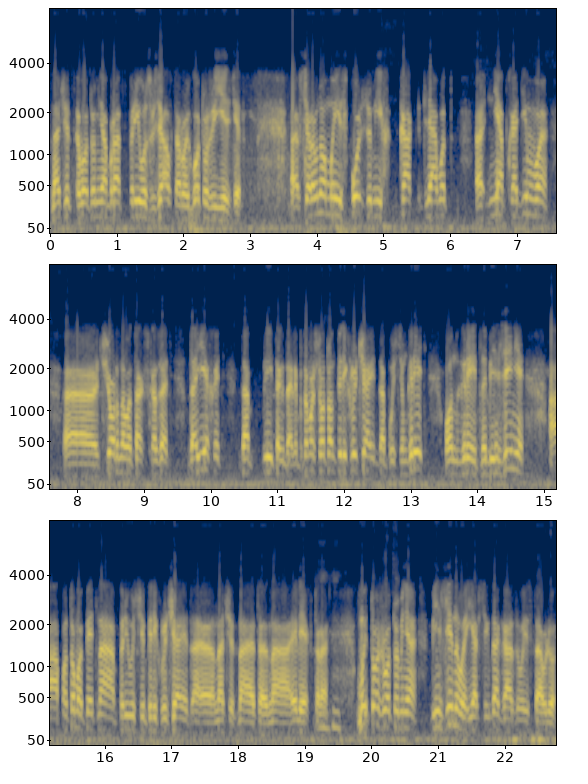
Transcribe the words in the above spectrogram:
значит, вот у меня брат Приус взял, второй год уже ездит. все равно мы используем их как для вот необходимого э, черного, так сказать, доехать да, и так далее. Потому что вот он переключает, допустим, греть, он греет на бензине, а потом опять на приусе переключает, э, значит, на это, на электро. Мы тоже, вот у меня бензиновый, я всегда газовый ставлю.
